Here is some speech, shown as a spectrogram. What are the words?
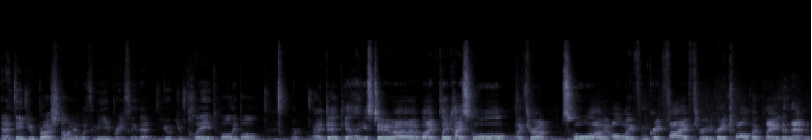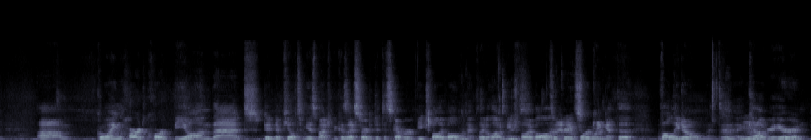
And I think you brushed on it with me briefly that you, you played volleyball. I did, yeah. I used to. Uh, well, I played high school, like throughout school, I mean, all the way from grade five through to grade twelve. I played, and then um, going hardcore beyond that didn't appeal to me as much because I started to discover beach volleyball, and I played a lot of beach volleyball, It's and I ended up working sport. at the Volley Dome at the, in Mm. Calgary here, and.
